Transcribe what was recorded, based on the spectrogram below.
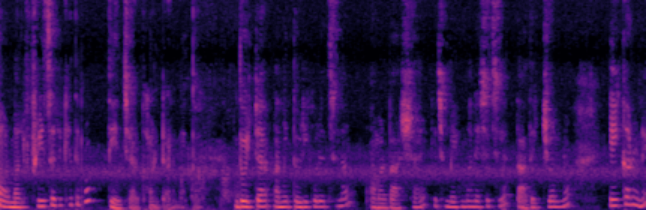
নর্মাল ফ্রিজে রেখে দেবো তিন চার ঘণ্টার মতো। দইটা আমি তৈরি করেছিলাম, আমার বাসায় কিছু মেহমান এসেছিলেন তাদের জন্য। এই কারণে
